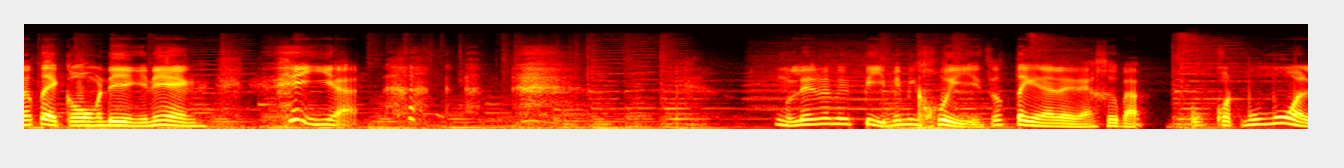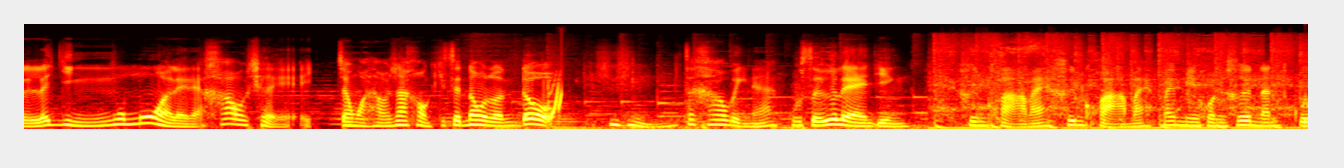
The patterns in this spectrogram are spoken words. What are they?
นักเตะโกงมันดีอย่างงี้นี่เองเฮีย เล่นไม่มีปีไม่มีขุยต้องตีอะไรเลยเนี่ยคือแบบกูกดมั่วๆเลยแล้วยิงมั่วๆเลยเนี่ยเข้าเฉย จังหวะธรรมชาติของคิสเตียโนโรนโดอื้อหือถ้าเข้าอีกนะ กูซื้อเลยจริง ขึ้นขวาไหมขึ้นขวาไหมไม่มีคนขึ้นนั้นกู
